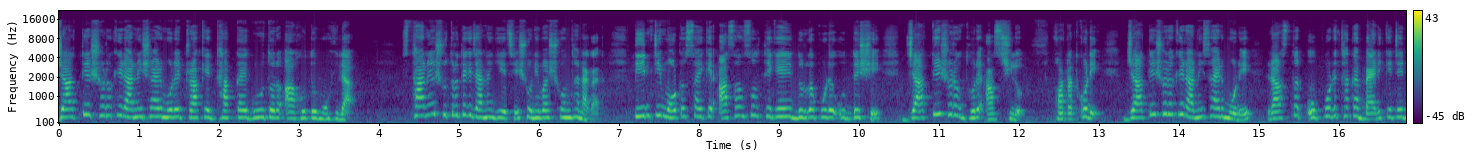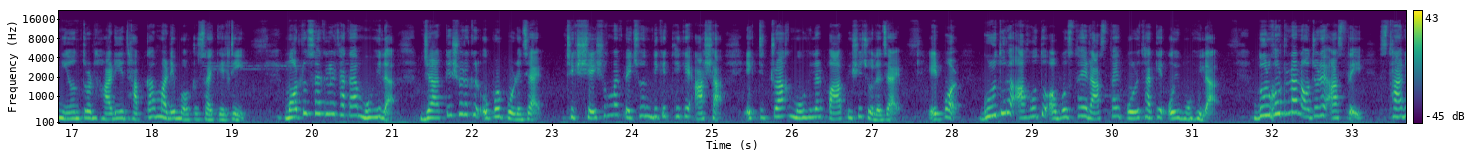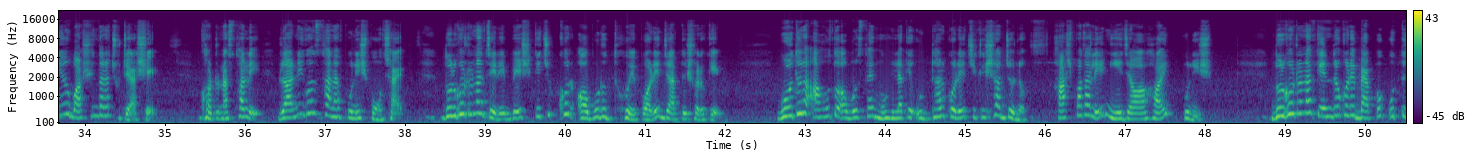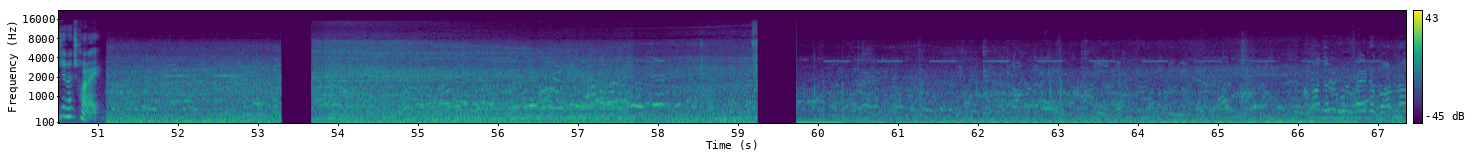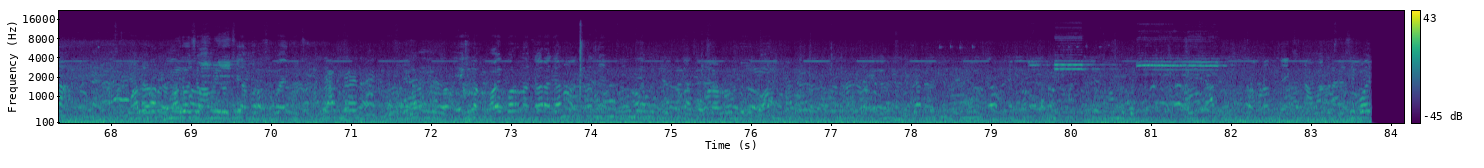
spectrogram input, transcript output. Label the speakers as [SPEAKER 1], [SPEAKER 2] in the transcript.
[SPEAKER 1] জাতীয় সড়কে রানীশাহের মোড়ে ট্রাকের ধাক্কায় গুরুতর আহত মহিলা। স্থানীয় সূত্র থেকে জানা গিয়েছে, শনিবার সন্ধ্যা নাগাদ তিনটি মোটরসাইকেল আসানসোল থেকে দুর্গাপুরের উদ্দেশ্যে জাতীয় সড়ক ধরে আসছিল। হঠাৎ করে জাতীয় সড়কে রানীসাহের মোড়ে রাস্তার ওপরে থাকা ব্যারিকেডে নিয়ন্ত্রণ হারিয়ে ধাক্কা মারে মোটরসাইকেলটি। মোটরসাইকেলে থাকা মহিলা জাতীয় সড়কের ওপর পড়ে যায়। ঠিক সেই সময় পেছন দিকে থেকে আসা একটি ট্রাক মহিলার পা পিষে চলে যায়। এরপর গুরুতর আহত অবস্থায় রাস্তায় পড়ে থাকে ওই মহিলা। দুর্ঘটনা নজরে আসতেই স্থানীয় বাসিন্দারা ছুটে আসে। ঘটনাস্থলে রানীগঞ্জ থানা পুলিশ পৌঁছায়। দুর্ঘটনার জেরে বেশ কিছুক্ষণ অবরুদ্ধ হয়ে পড়ে জাতীয় সড়কে। গুরুতর আহত অবস্থায় মহিলাকে উদ্ধার করে চিকিৎসার জন্য হাসপাতালে নিয়ে যাওয়া হয় পুলিশ। দুর্ঘটনা কেন্দ্র করে ব্যাপক উত্তেজনা ছড়ায়।
[SPEAKER 2] সাইডে ঘর না। আমাদের তুমি রয়েছে আমি সবাই এগুলো ভয় করো না, যারা জানো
